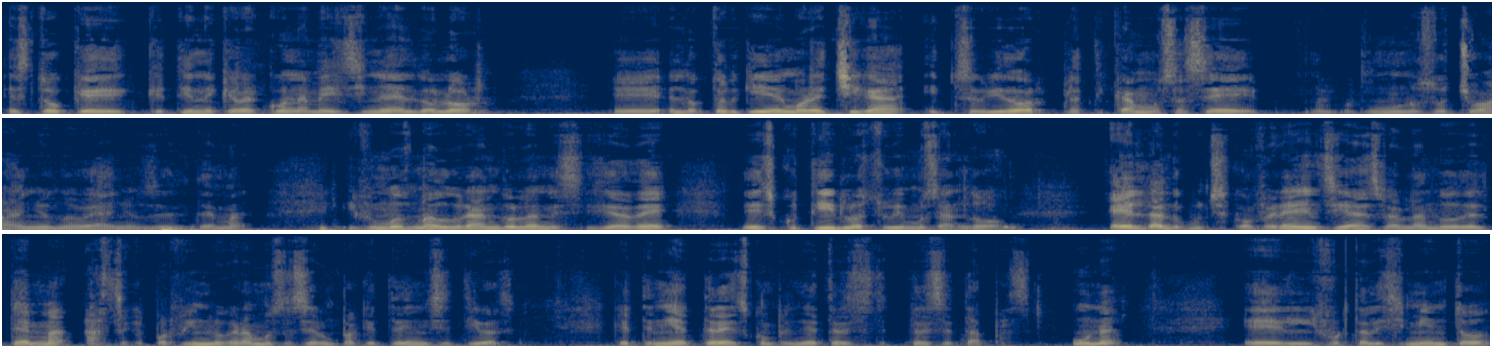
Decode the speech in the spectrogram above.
Esto que, que tiene que ver con la medicina del dolor eh, el doctor Guillermo Rechiga y tu servidor platicamos hace unos ocho años, nueve años del tema y fuimos madurando la necesidad de, discutirlo. Estuvimos dando, él dando muchas conferencias, hablando del tema, hasta que por fin logramos hacer un paquete de iniciativas que tenía tres, comprendía tres, tres etapas. Una, el fortalecimiento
